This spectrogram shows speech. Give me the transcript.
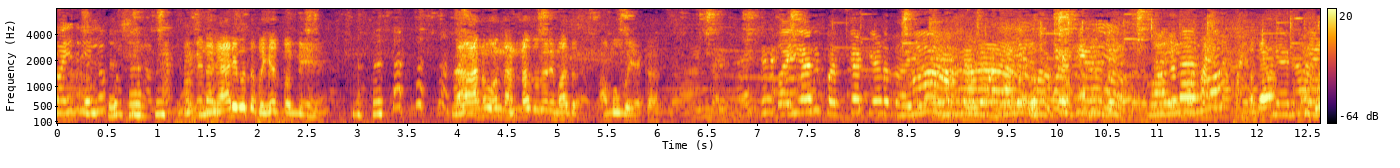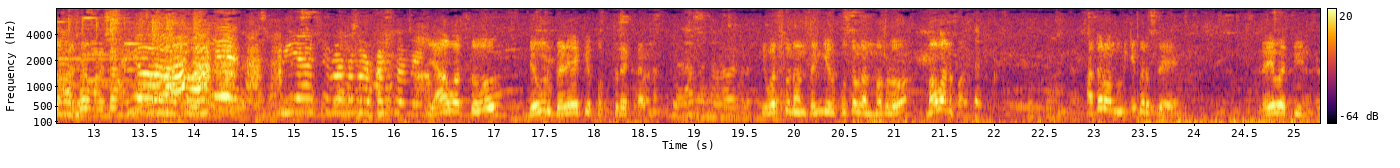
ಬೈದ್ರೆ ಇನ್ನೂ ಖುಷಿ ಮಮ್ಮಿ ನಾನು ಯಾರಿಗೆ ಗೊತ್ತಾ ಬೈಯೋದು ಮಮ್ಮಿ? ನಾನು ನನ್ನದು ದೂರ ಮಾತು. ಅಮ್ಮ ಬಯ್ಯಕ ಬದ್ಕ ಕೇಳೋದು. ಸ್ವಾಮಿ ಯಾವತ್ತು ದೇವ್ರು ಬೆಳೆಯಕ್ಕೆ ಭಕ್ತರೇ ಕಾರಣ. ಇವತ್ತು ನನ್ನ ತಂಗಿಯಲ್ಲಿ ಕೂತಳು ನನ್ನ ಮಗಳು ಮಾವನಪ್ಪ. ಅದರ ಒಂದು ಹುಡುಗಿ ಬರುತ್ತೆ ರೇವತಿ ಅಂತ.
